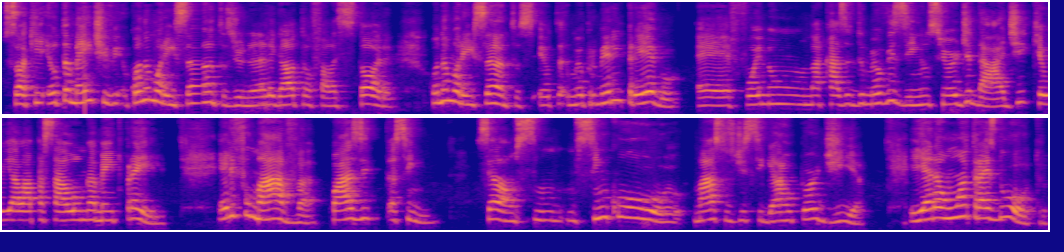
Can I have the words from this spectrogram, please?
só que eu também tive. Quando eu morei em Santos, Júnior, é legal então eu falar essa história. Quando eu morei em Santos, o meu primeiro emprego é, foi na casa do meu vizinho, um senhor de idade, que eu ia lá passar alongamento para ele. Ele fumava quase assim, sei lá, uns, uns cinco maços de cigarro por dia. E era um atrás do outro.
